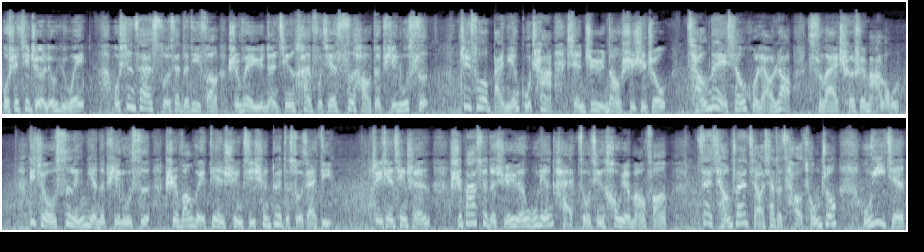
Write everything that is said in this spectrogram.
我是记者刘雨薇，我现在所在的地方是位于南京汉府街四号的毗卢寺。这座百年古刹现居于闹市之中，墙内香火缭绕，寺外车水马龙。一九四零年的毗卢寺是汪伪电讯集训队的所在地。这天清晨，十八岁的学员吴连凯走进后院茅房，在墙砖脚下的草丛中，无意间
